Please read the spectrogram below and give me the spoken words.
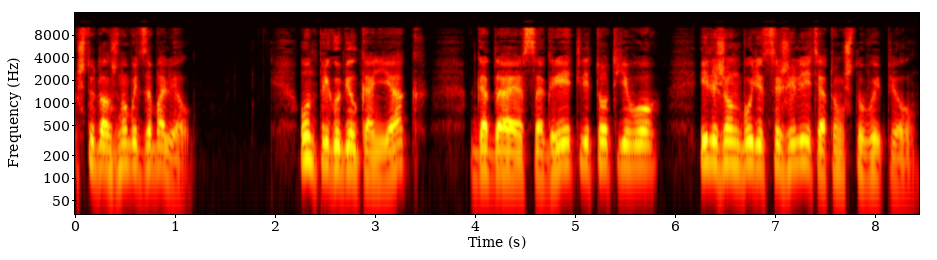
что, должно быть, заболел. Он пригубил коньяк, гадая, согреет ли тот его, или же он будет сожалеть о том, что выпил,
